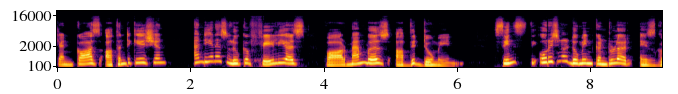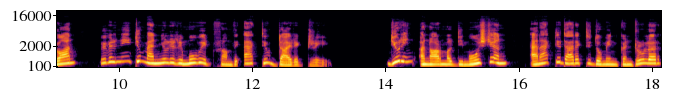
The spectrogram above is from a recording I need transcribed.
can cause authentication and DNS lookup failures for members of the domain. Since the original domain controller is gone, we will need to manually remove it from the Active Directory. During a normal demotion, an Active Directory domain controller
